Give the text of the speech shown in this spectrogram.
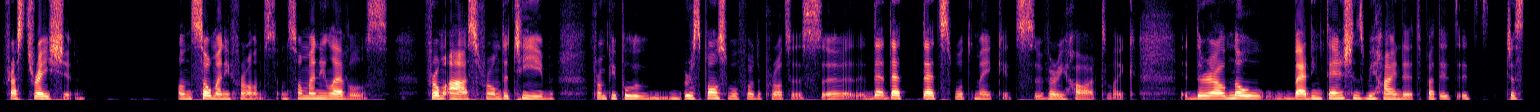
frustration on so many fronts, on so many levels. from us, from the team, from people responsible for the process. Uh, that that that's what makes it very hard. Like there are no bad intentions behind it, but it, it's just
